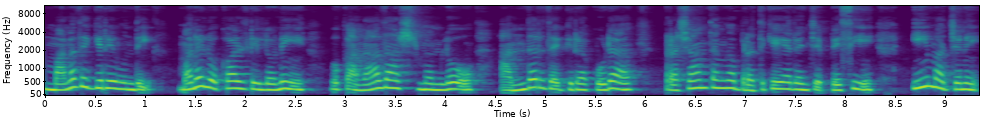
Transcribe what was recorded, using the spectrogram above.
మన దగ్గరే ఉంది. మన లొకాలిటీలోనే ఒక అనాథాశ్రమంలో అందరి దగ్గర కూడా ప్రశాంతంగా బ్రతికేయాలని చెప్పేసి ఈ మధ్యనే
